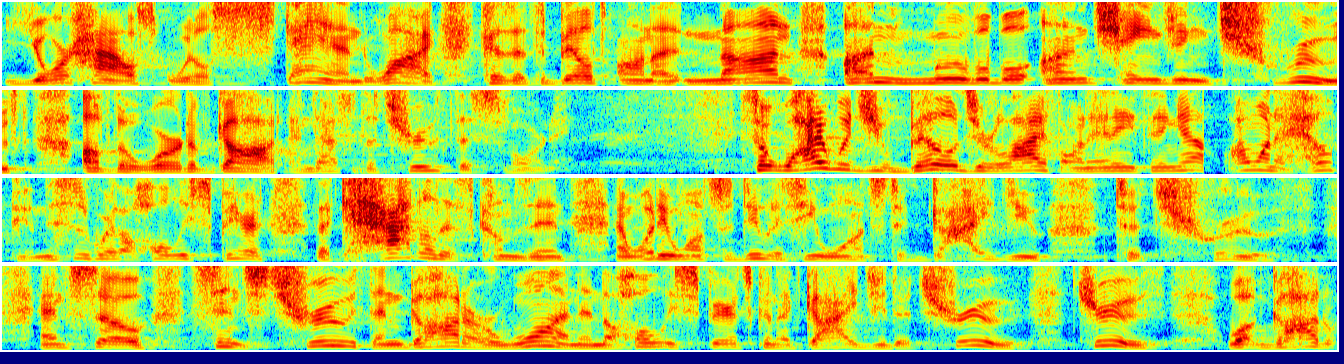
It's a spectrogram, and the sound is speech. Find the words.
your house will stand. Why? Because it's built on a non unmovable, unchanging truth of the Word of God. And that's the truth this morning. So, why would you build your life on anything else? I want to help you. And this is where the Holy Spirit, the catalyst, comes in. And what he wants to do is he wants to guide you to truth. And so, since truth and God are one, and the Holy Spirit's going to guide you to truth, truth, what God,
